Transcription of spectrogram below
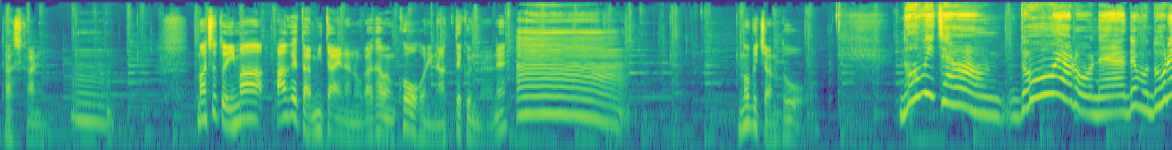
確かに。うん。まあちょっと今挙げたみたいなのが多分候補になってくるのよね。うーん。のびちゃんどう？のびちゃんどうやろうね。でもどれ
